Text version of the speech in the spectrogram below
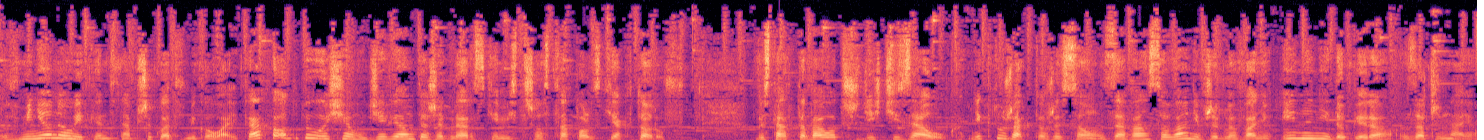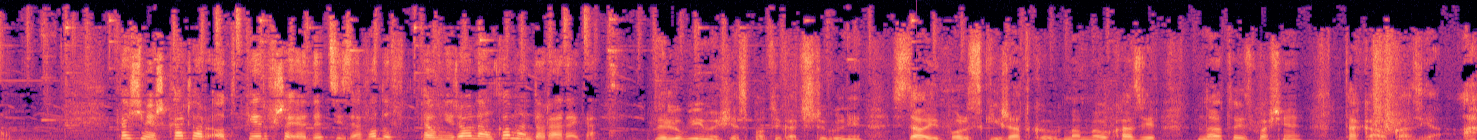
W miniony weekend, na przykład w Mikołajkach, odbyły się dziewiąte żeglarskie Mistrzostwa Polski Aktorów. Wystartowało 30 załóg. Niektórzy aktorzy są zaawansowani w żeglowaniu, inni dopiero zaczynają. Kazimierz Kaczor od pierwszej edycji zawodów pełni rolę komandora regat. My lubimy się spotykać, szczególnie z całej Polski. Rzadko mamy okazję. No to jest właśnie taka okazja. A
